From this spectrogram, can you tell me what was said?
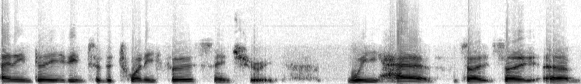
and indeed into the 21st century. We have so so. Um,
